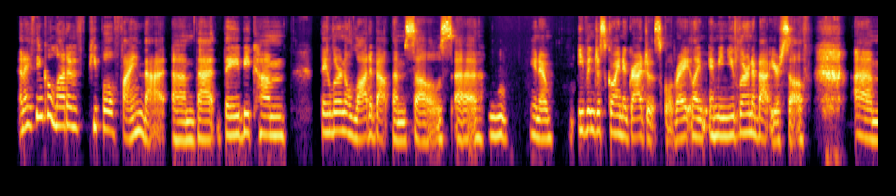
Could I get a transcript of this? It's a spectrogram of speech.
and i think a lot of people find that um, that they become they learn a lot about themselves uh, Mhm. you know even just going to graduate school right? Like i mean you learn about yourself um,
